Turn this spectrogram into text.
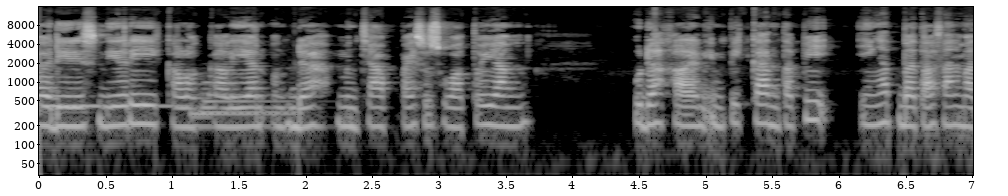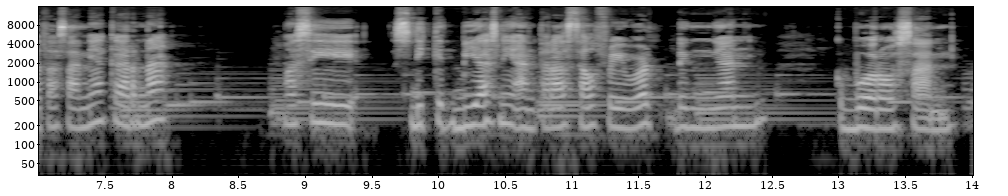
uh, diri sendiri kalau kalian udah mencapai sesuatu yang udah kalian impikan tapi ingat batasan-batasannya karena masih sedikit bias nih antara self reward dengan keborosan.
